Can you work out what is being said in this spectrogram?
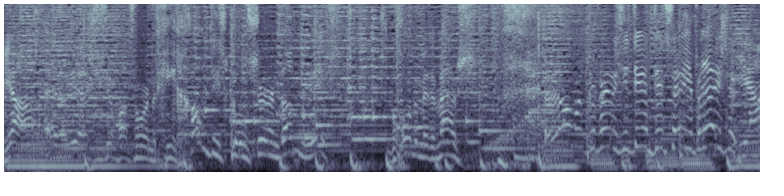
Ja, en wat voor een gigantisch concern dat nu is. Ze begonnen met een muis. Robert, gefeliciteerd. Dit zijn je prijzen. Ja,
